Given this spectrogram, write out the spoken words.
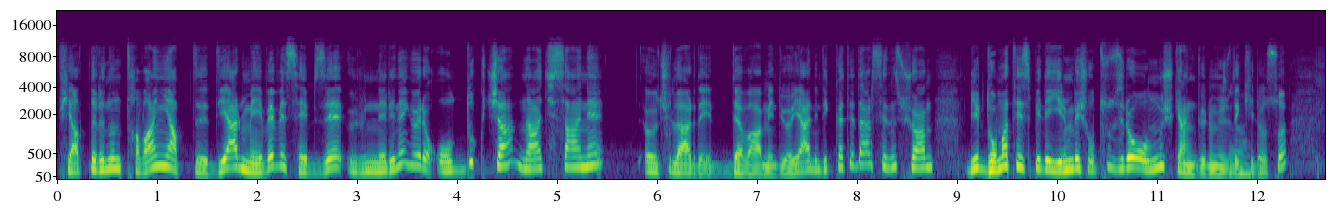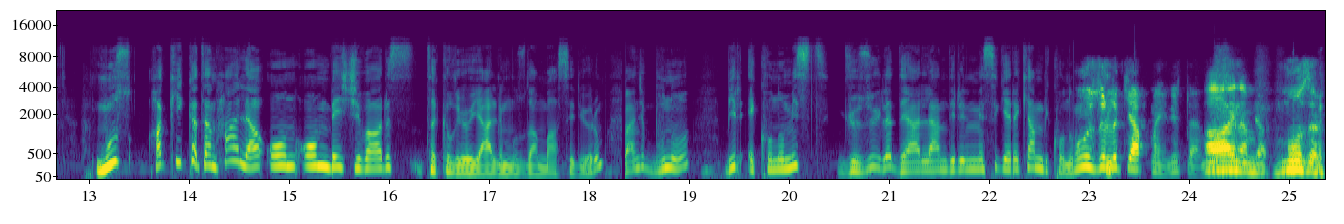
fiyatlarının tavan yaptığı diğer meyve ve sebze ürünlerine göre oldukça naçizane ölçülerde devam ediyor. Yani dikkat ederseniz şu an bir domates bile 25-30 lira olmuşken günümüzde Evet. kilosu. Muz hakikaten hala 10-15 civarı takılıyor yerli muzdan bahsediyorum. Bence bunu bir ekonomist gözüyle değerlendirilmesi gereken bir konu. Muzurluk yapmayın lütfen. Muzurluk Aynen muzır.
